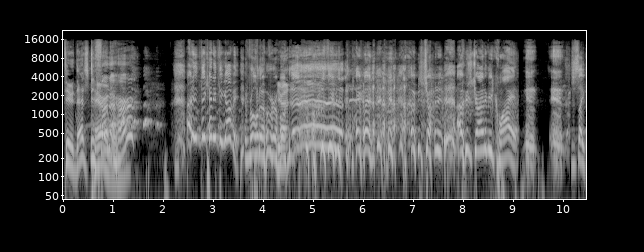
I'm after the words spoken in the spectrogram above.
dude, that's In terrible. front of her? I didn't think anything of it. I rolled over. You're on- like, dude, I, went- I was trying to. I was trying to be quiet. Just like,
